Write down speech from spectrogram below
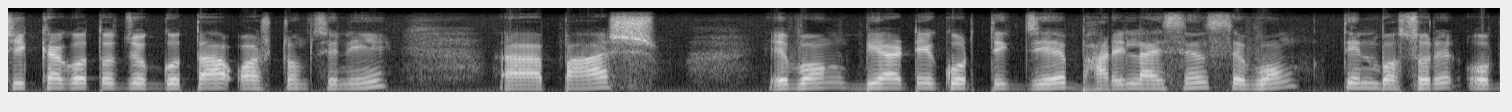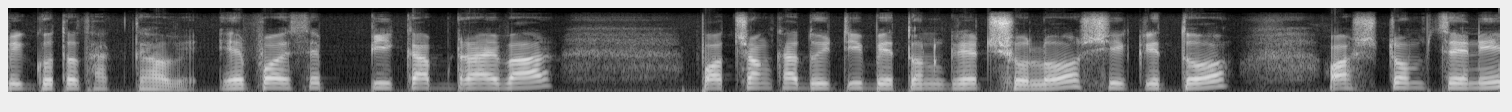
শিক্ষাগত যোগ্যতা অষ্টম শ্রেণি পাস এবং বিআরটি কর্তৃক যে ভারী লাইসেন্স এবং তিন বছরের অভিজ্ঞতা থাকতে হবে। এরপর হচ্ছে পিক ড্রাইভার পদ সংখ্যা দুইটি, বেতন গ্রেড ষোলো, স্বীকৃত অষ্টম শ্রেণি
